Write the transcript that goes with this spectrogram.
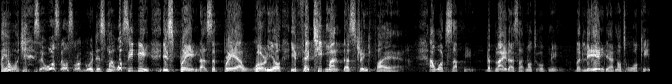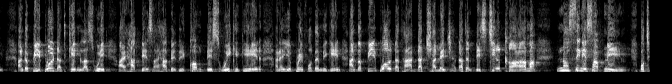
And you're watching. Say, what's, what's wrong with this man? What's he doing? He's praying. That's a prayer warrior, effective man. That's strange fire. And what's happening? The blind eyes are not opening The lame, they are not walking. And the people that came last week, I have this, I have this, they come this week again, and then you pray for them again. And the people that had that challenge, that time, they still come, nothing is happening. But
